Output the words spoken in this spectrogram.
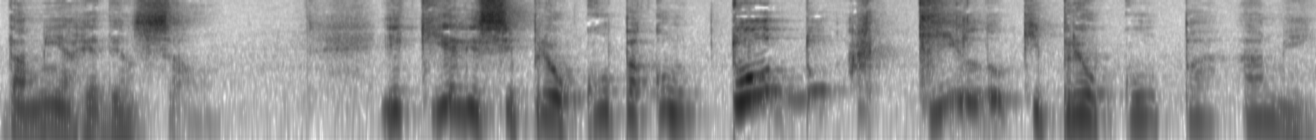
da minha redenção e que ele se preocupa com tudo aquilo que preocupa a mim.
